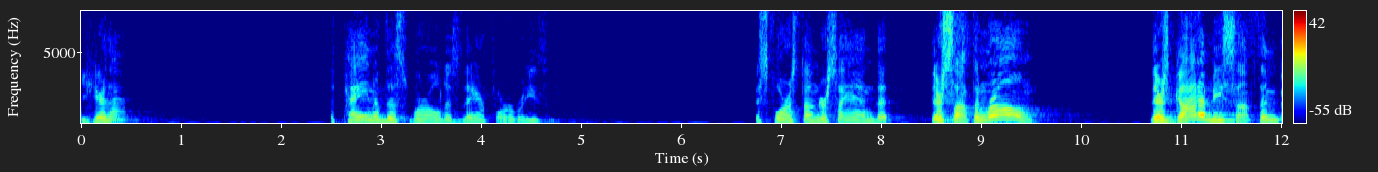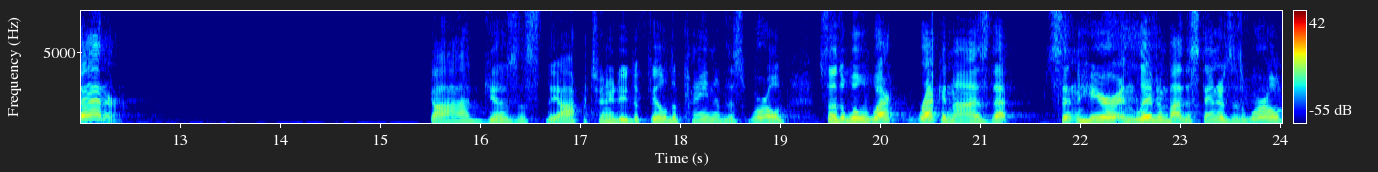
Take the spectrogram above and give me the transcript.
You hear that? Pain of this world is there for a reason. It's for us to understand that there's something wrong. There's got to be something better. God gives us the opportunity to feel the pain of this world so that we'll rec- recognize that sitting here and living by the standards of the world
